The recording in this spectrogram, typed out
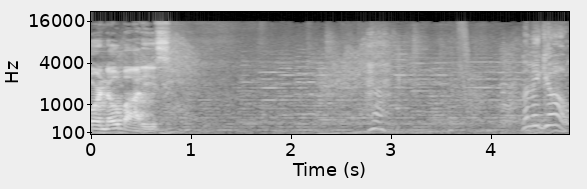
More nobodies. Let me go.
